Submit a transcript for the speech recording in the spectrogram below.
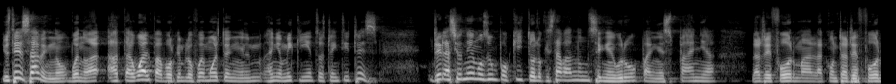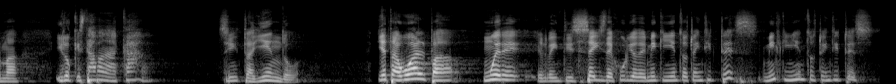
Y ustedes saben, ¿no? Bueno, Atahualpa, por ejemplo, fue muerto en el año 1533. Relacionemos un poquito lo que estaba dándose en Europa, en España, la reforma, la contrarreforma, y lo que estaban acá, ¿sí? Trayendo. Y Atahualpa muere el 26 de julio de 1533, 1533.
